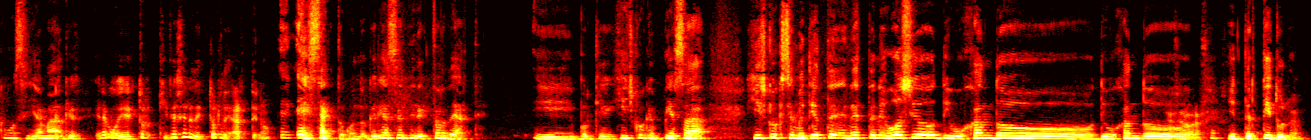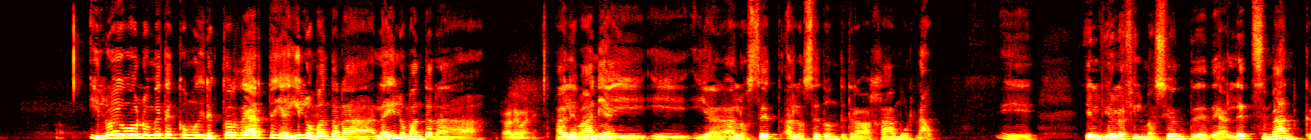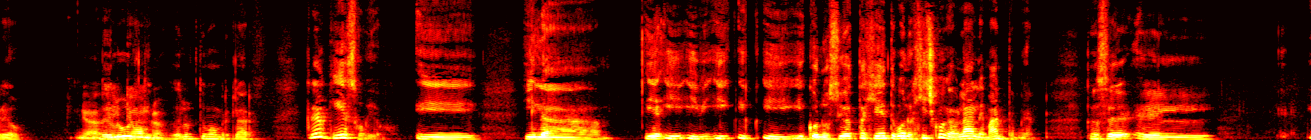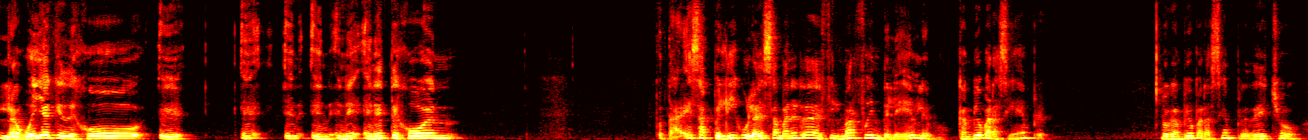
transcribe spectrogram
¿Cómo se llama? Era como director, quería ser director de arte, ¿no? E, exacto, cuando quería ser director de arte. Y porque Hitchcock empieza Hitchcock se metió este, en este negocio dibujando dibujando intertítulos. Y luego lo meten como director de arte y ahí lo mandan a ahí lo mandan a Alemania, a Alemania y, y, a, los set a los set donde trabajaba Murnau. Y él vio la filmación de, de Let's Man creo. Del, último, hombre. del último hombre claro. Creo que eso vio. Y, y la y, y, y, y, conoció a esta gente. Bueno Hitchcock hablaba alemán también entonces, el, la huella que dejó eh, en, en, en, este joven, esas películas, esa manera de filmar fue indeleble, cambió para siempre. Lo cambió para siempre. De hecho,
